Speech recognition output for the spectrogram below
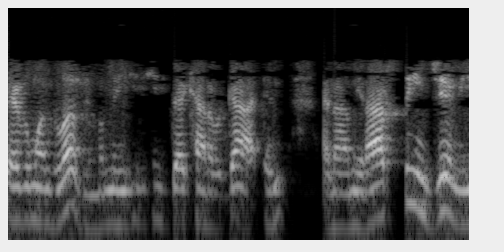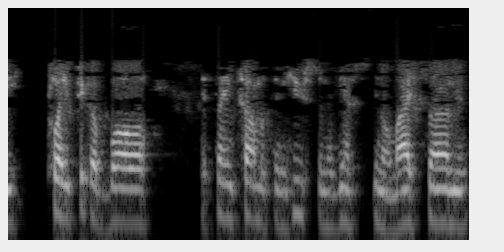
everyone's loved him. I mean, he, he's that kind of a guy, and and I mean, I've seen Jimmy play pickup ball at St. Thomas in Houston against you know my son and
